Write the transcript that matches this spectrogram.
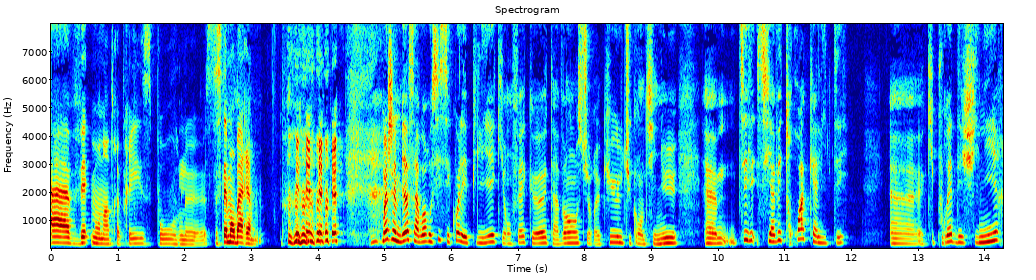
avec mon entreprise pour le. C'était mon barème. Moi, j'aime bien savoir aussi c'est quoi les piliers qui ont fait que tu avances, tu recules, tu continues? Euh, s'il y avait trois qualités euh, qui pourraient définir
